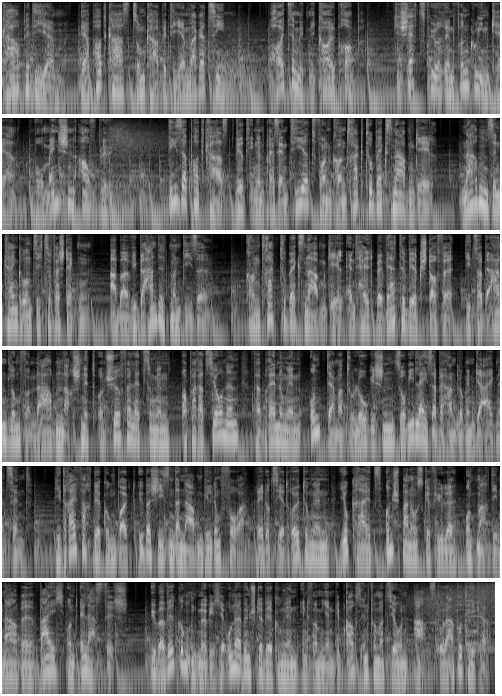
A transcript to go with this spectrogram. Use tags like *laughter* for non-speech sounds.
Carpe Diem, der Podcast zum Carpe Diem Magazin. Heute mit Nicole Propp, Geschäftsführerin von Greencare, wo Menschen aufblühen. Dieser Podcast wird Ihnen präsentiert von Contractubex Narbengel. Narben sind kein Grund, sich zu verstecken. Aber wie behandelt man diese? Contractubex Narbengel enthält bewährte Wirkstoffe, die zur Behandlung von Narben nach Schnitt- und Schürfverletzungen, Operationen, Verbrennungen und dermatologischen sowie Laserbehandlungen geeignet sind. Die Dreifachwirkung beugt überschießender Narbenbildung vor, reduziert Rötungen, Juckreiz und Spannungsgefühle und macht die Narbe weich und elastisch. Über Wirkung und mögliche unerwünschte Wirkungen informieren Gebrauchsinformation Arzt oder Apotheker.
